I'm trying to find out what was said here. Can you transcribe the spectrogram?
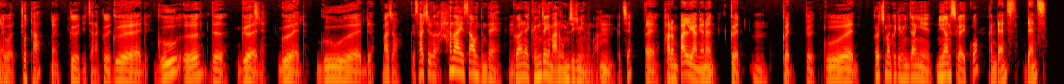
네. 그 좋다. 네. good 있잖아. good. good, good, good, good, good. 맞아. 그 사실은 하나의 사운드인데 음. 그 안에 굉장히 많은 움직임이 있는 거야. 음. 그치? 네, 발음 빨리 하면은 good, 음, good, good. good. 그렇지만 그게 굉장히 뉘앙스가 있고 condense, dense,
